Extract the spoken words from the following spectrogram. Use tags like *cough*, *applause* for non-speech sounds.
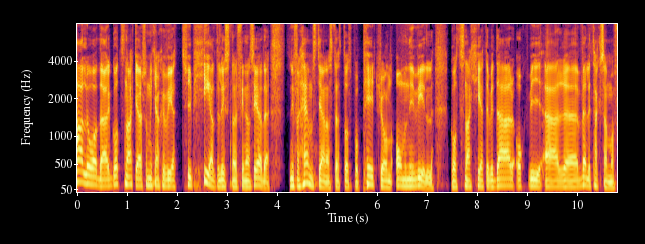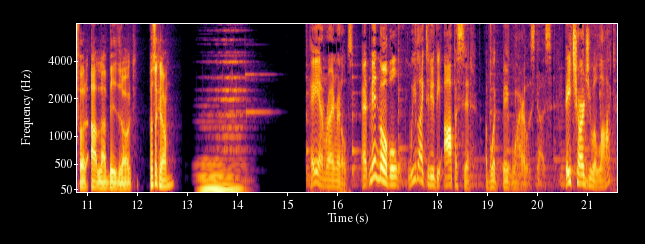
Hallå där! Gott snack är som ni kanske vet typ helt lyssnarfinansierade. Så ni får hemskt gärna stötta oss på Patreon om ni vill. Gott snack heter vi där och vi är eh, väldigt tacksamma för alla bidrag. Puss och kram! Hej, jag Ryan Reynolds. På Mint Mobile, we like to do the opposite of what Big Wireless does. They charge you a lot,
